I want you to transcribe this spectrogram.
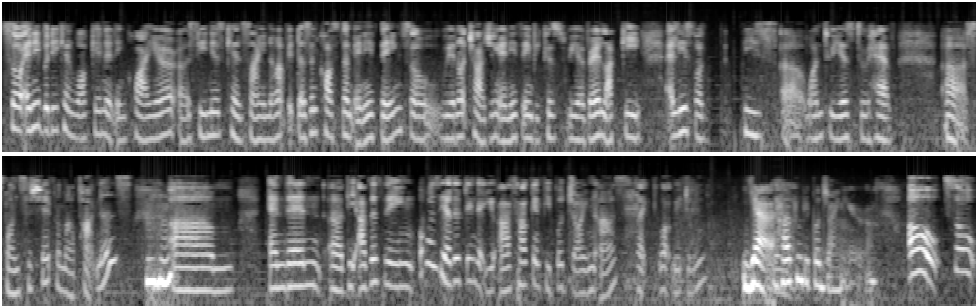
So anybody can walk in and inquire. Uh, seniors can sign up. It doesn't cost them anything. So we're not charging anything because we are very lucky, at least for these uh, one two years, to have uh, sponsorship from our partners. Mhm. Um, and then uh, the other thing, what was the other thing that you asked? How can people join us? Like what we do? yeah, how can people join you? Oh, so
